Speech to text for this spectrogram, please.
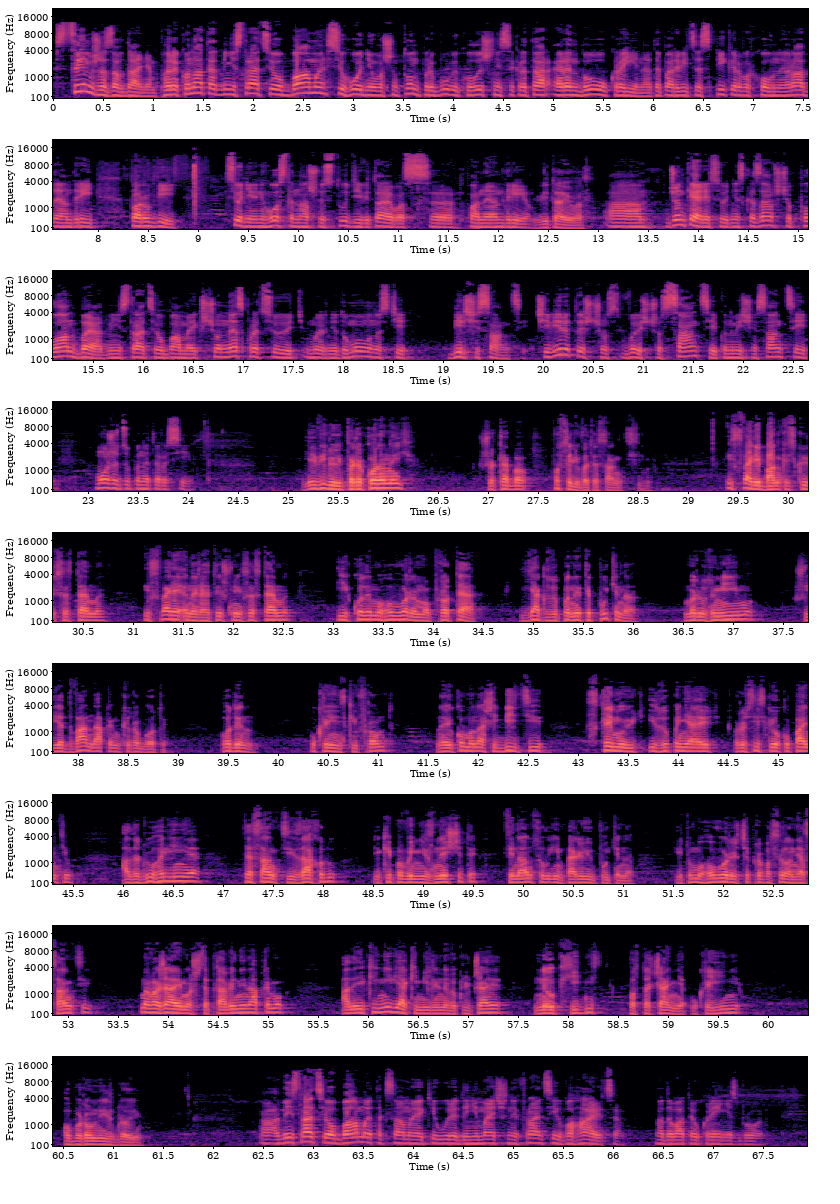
З цим же завданням переконати адміністрацію Обами сьогодні у Вашингтон прибув і колишній секретар РНБО України, а тепер віце-спікер Верховної Ради Андрій Парубій. Сьогодні він гостем нашої студії. Вітаю вас, е, пане Андрію. Вітаю вас. Джон Керрі сьогодні сказав, що план Б адміністрації Обами, якщо не спрацюють мирні домовленості, більші санкції. Чи вірите, що ви що санкції, економічні санкції можуть зупинити Росію? Я вірю і переконаний, що треба посилювати санкції і в сфері банківської системи, і сфері енергетичної системи. І коли ми говоримо про те, як зупинити Путіна, ми розуміємо, що є два напрямки роботи: один український фронт, на якому наші бійці стримують і зупиняють російських окупантів. Але друга лінія це санкції Заходу, які повинні знищити фінансову імперію Путіна. І тому, говорячи про посилення санкцій, ми вважаємо, що це правильний напрямок, але який ні в якій мірі не виключає необхідність постачання Україні оборонної зброї. Адміністрація Обами, так само як і уряди Німеччини і Франції, вагаються надавати Україні зброю.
